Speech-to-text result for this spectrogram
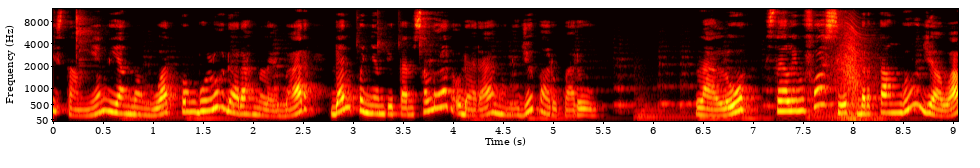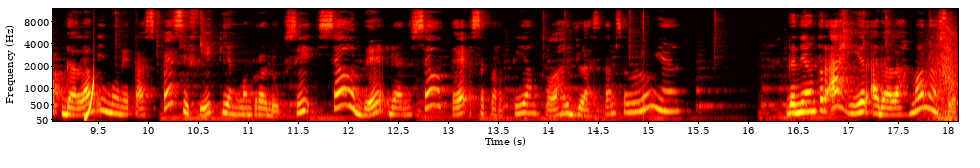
histamin yang membuat pembuluh darah melebar dan penyempitan saluran udara menuju paru-paru. Lalu, sel limfosit bertanggung jawab dalam imunitas spesifik yang memproduksi sel B dan sel T seperti yang telah dijelaskan sebelumnya. Dan yang terakhir adalah monosit.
